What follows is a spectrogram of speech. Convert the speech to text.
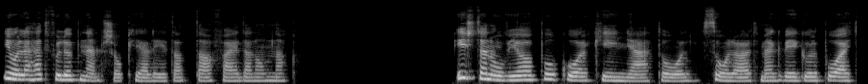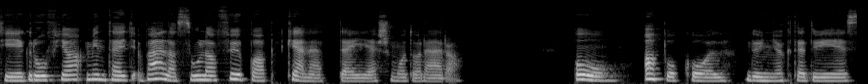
Jól lehet, Fülöp nem sok jelét adta a fájdalomnak. Isten óvja a pokol kínjától, szólalt meg végül Poitier grófja, mint egy válaszul a főpap kenet teljes modorára. Ó, a pokol, dünnyögte Düéz.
